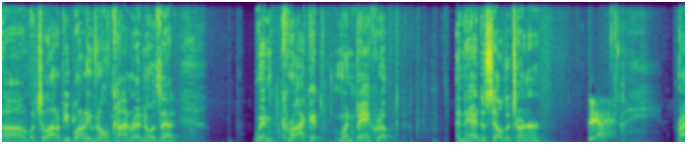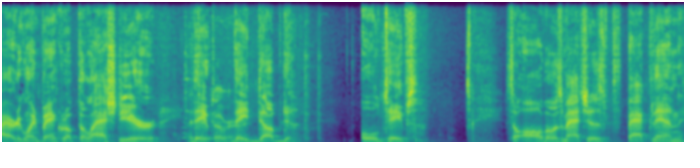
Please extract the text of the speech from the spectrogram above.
um, which a lot of people, I don't even know if Conrad knows that, when Crockett went bankrupt and they had to sell the Turner. Yeah. Prior to going bankrupt, the last year They they over, they dubbed old tapes. So all those matches back then,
